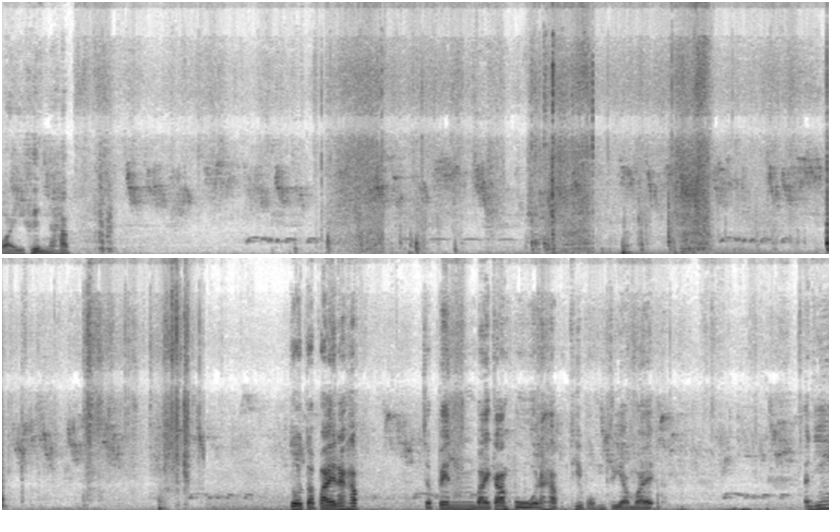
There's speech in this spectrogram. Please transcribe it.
บ่อยขึ้นนะครับ ตัวต่อไปนะครับ จะเป็นใบก้ามปูนะครับ ที่ผมเตรียมไว้ อันนี้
